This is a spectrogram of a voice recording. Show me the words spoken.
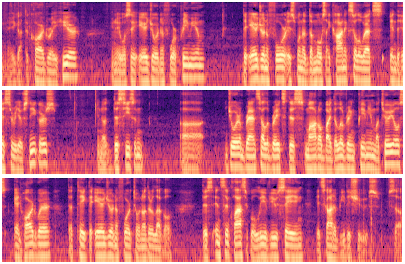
you, know, you got the card right here. You know, it will say Air Jordan 4 Premium. The Air Jordan 4 is one of the most iconic silhouettes in the history of sneakers. You know, this season, uh, Jordan brand celebrates this model by delivering premium materials and hardware that take the Air Jordan 4 to another level. This instant classic will leave you saying it's got to be the shoes. So,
